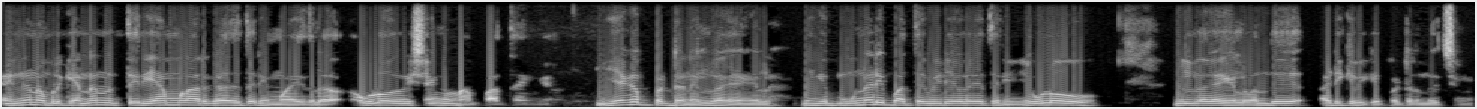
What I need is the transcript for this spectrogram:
இன்னும் நம்மளுக்கு என்னென்ன தெரியாமலாம் இருக்காது அது தெரியுமா? இதுல அவ்வளோ விஷயங்கள் நான் பார்த்தேங்க ஏகப்பட்ட நெல் வகைகள் நீங்க முன்னாடி பார்த்த வீடியோலயே தெரியும். எவ்வளோ நெல் வகைகள் வந்து அடுக்கி வைக்கப்பட்டிருந்துச்சுங்க.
